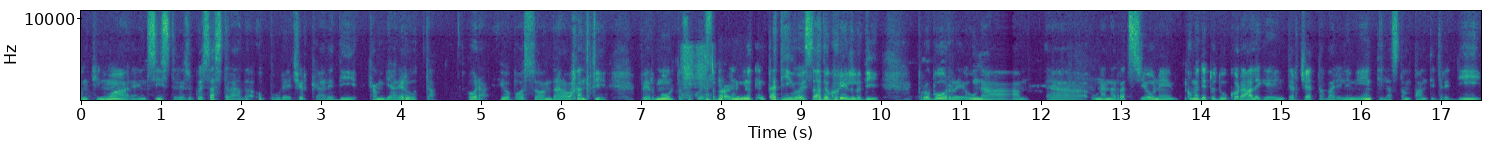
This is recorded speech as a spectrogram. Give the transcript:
continuare a insistere su questa strada oppure cercare di cambiare rotta. Ora, io posso andare avanti per molto su questo, però il mio tentativo è stato quello di proporre una eh, una narrazione, come hai detto tu, corale che intercetta vari elementi, la stampante 3D,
